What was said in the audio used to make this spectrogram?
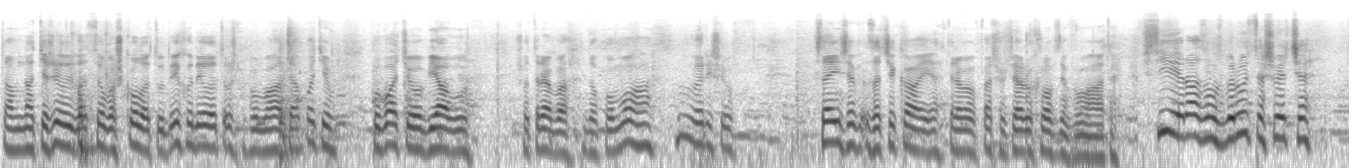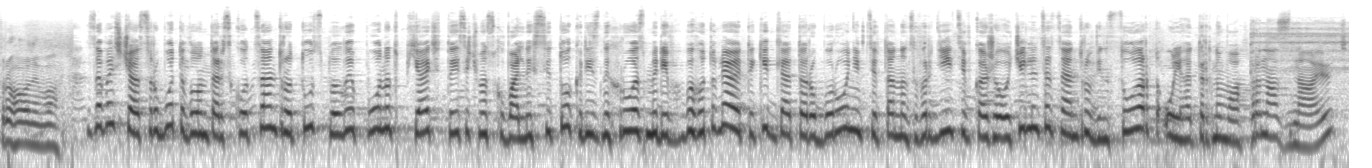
там натяжили 27 школа, туди ходили трошки допомагати, а потім побачив об'яву, що треба допомога. Ну, вирішив. Все інше зачекає, треба в першу чергу хлопцям допомагати. Всі разом зберуться швидше, прогонимо. За весь час роботи волонтерського центру тут сплели понад 5 тисяч маскувальних сіток різних розмірів. Виготовляють такі для тероборонівців та нацгвардійців, каже очільниця центру «Вінсоларт» Ольга Тернова. Про нас знають,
